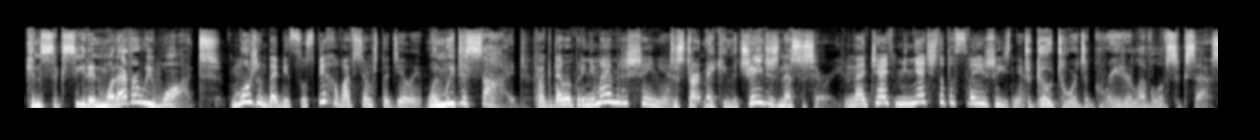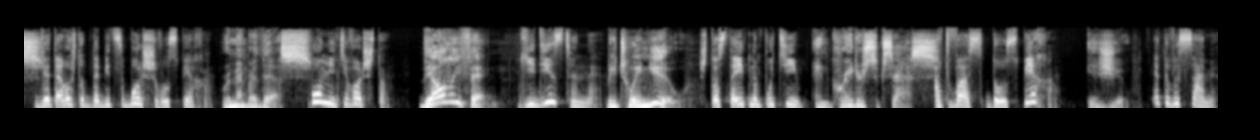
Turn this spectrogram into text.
can succeed in whatever we want можем добиться успеха во всем, что делаем. when we decide Когда мы принимаем решение to start making the changes necessary начать менять что-то в своей жизни to go towards a greater level of success. Для того, чтобы добиться большего успеха. Remember this Помните вот что. the only thing Единственное, between you что стоит на пути and greater success от вас до успеха, is you. это вы сами.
